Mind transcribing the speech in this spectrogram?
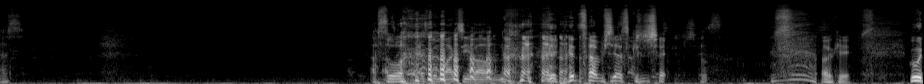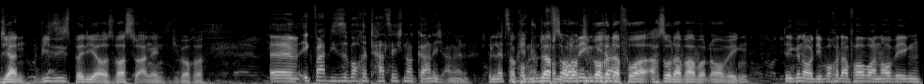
Was? Ach so, Erst wo Maxi war. jetzt habe ich das gecheckt. Okay. Gut, Jan, wie sieht es bei dir aus? Warst du angeln die Woche? ähm, ich war diese Woche tatsächlich noch gar nicht angeln. Bin letzte Okay, du Wochenende darfst auch noch die Woche wieder. davor. Ach so, da war Norwegen. Die, genau, die Woche davor war Norwegen.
